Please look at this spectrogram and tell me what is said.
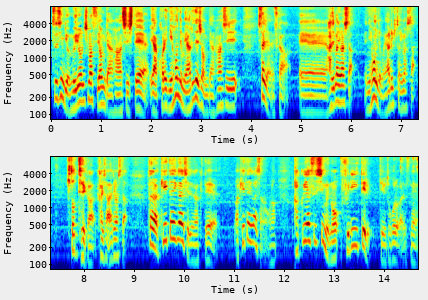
ー通信料無料にしますよみたいな話していやこれ日本でもやるでしょみたいな話したじゃないですか、えー始まりました。日本でもやる人いました。人っていうか会社ありました。ただ携帯会社じゃなくてあ携帯会社なのかな？格安 SIM のフリーテルっていうところがですね、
